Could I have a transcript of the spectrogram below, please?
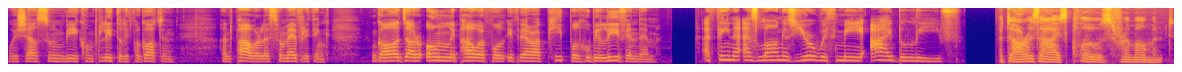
We shall soon be completely forgotten and powerless from everything. Gods are only powerful if there are people who believe in them. Athena, as long as you're with me, I believe. Adara's eyes close for a moment.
